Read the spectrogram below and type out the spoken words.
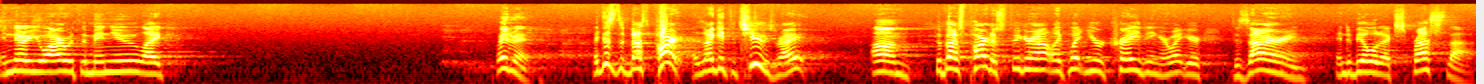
and there you are with the menu, like, wait a minute. Like, this is the best part, as I get to choose, right? Um, the best part is figuring out, like, what you're craving or what you're desiring, and to be able to express that.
